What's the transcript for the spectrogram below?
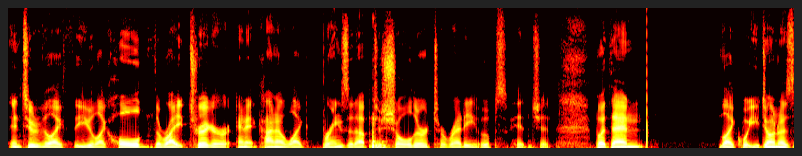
intuitively like you like hold the right trigger and it kind of like brings it up to shoulder to ready. Oops, hitting shit. But then like what you don't know is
